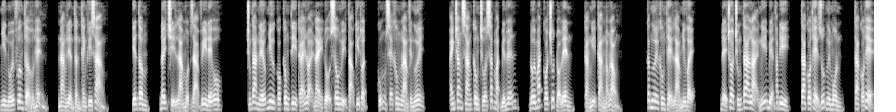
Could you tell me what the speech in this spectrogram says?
nhìn đối phương thở hổn hển, nàng liền thần thanh khí sảng. Yên tâm, đây chỉ là một giả video. Chúng ta nếu như có công ty cái loại này độ sâu ngụy tạo kỹ thuật, cũng sẽ không làm phiền ngươi. Ánh trăng sáng công chúa sắc mặt biến huyễn, đôi mắt có chút đỏ lên, càng nghĩ càng nóng lòng. Các ngươi không thể làm như vậy. Để cho chúng ta lại nghĩ biện pháp đi, ta có thể giúp ngươi môn, ta có thể.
